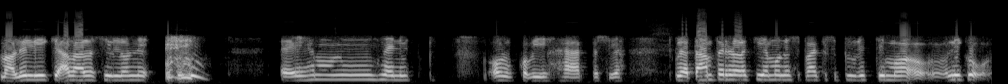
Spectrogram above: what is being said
mä olin liikealalla silloin, niin eihän ne nyt ollut kovin häppöisiä. Kyllä Tampereellakin ja monessa paikassa pyydettiin mua niin kuin,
